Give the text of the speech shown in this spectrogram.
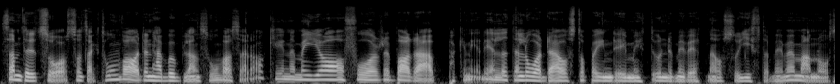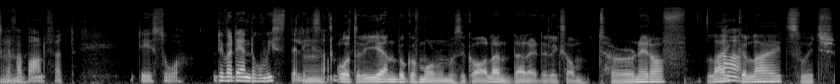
samtidigt så, som sagt, hon var den här bubblan så hon var så här, okej nej men jag får bara packa ner det i en liten låda och stoppa in det i mitt undermedvetna och så gifta mig med en man och skaffa Mm. barn för att det är så. Det var det enda hon visste liksom. Mm. Återigen Book of Mormon musikalen, där är det liksom turn it off like Ja. a light switch.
